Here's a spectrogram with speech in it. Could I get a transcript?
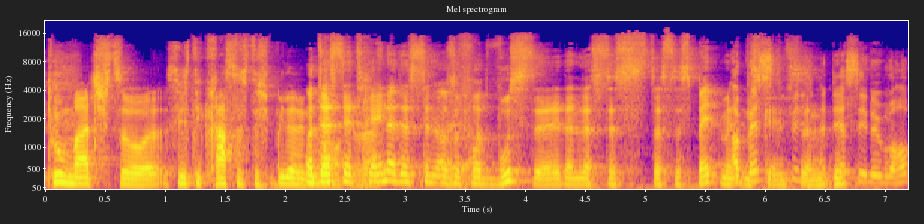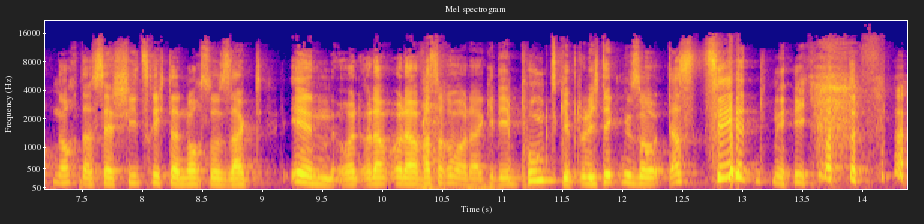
too much so. Sie ist die krasseste Spielerin. Und dass der Trainer das dann auch sofort wusste, dann dass das, dass das Badminton-Skills sind an der Szene überhaupt noch, dass der Schiedsrichter noch so sagt, in und, oder, oder was auch immer, oder den Punkt gibt. Und ich denke mir so, das zählt nicht. What the fuck?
